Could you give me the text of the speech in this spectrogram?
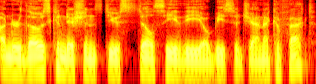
Under those conditions, do you still see the obesogenic effect?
